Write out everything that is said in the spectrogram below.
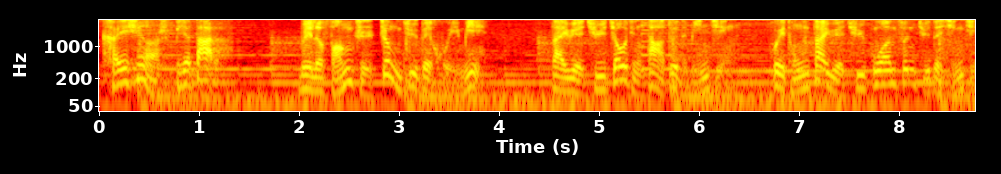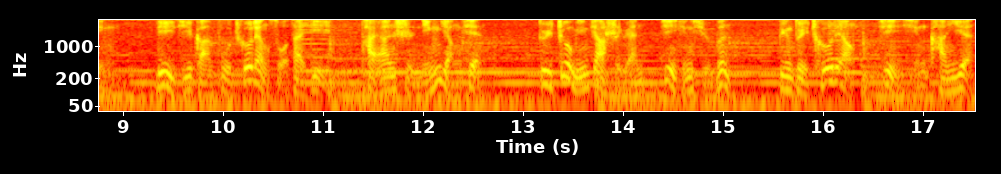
可疑性啊是比较大的。为了防止证据被毁灭，岱岳区交警大队的民警会同岱岳区公安分局的刑警立即赶赴车辆所在地泰安市宁阳县，对这名驾驶员进行询问，并对车辆进行勘验。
